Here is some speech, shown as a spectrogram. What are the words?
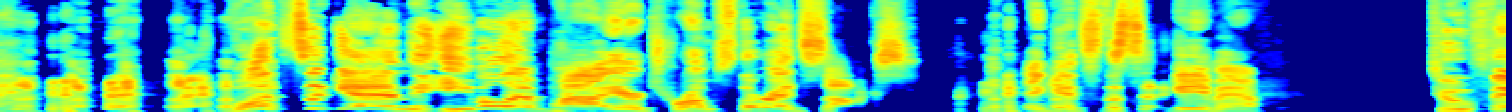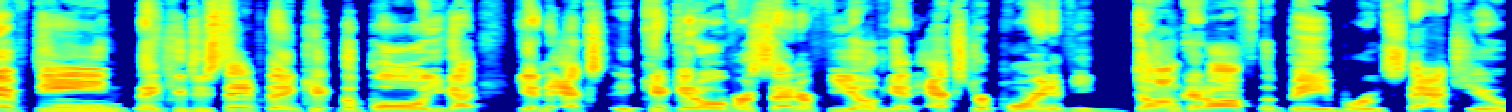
Once again, the evil empire trumps the Red Sox and gets the game after. 215. They could do same thing. Kick the ball. You got you get an ex, kick it over center field. You get extra point if you dunk it off the Babe Ruth statue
